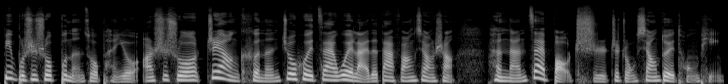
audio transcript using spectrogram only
并不是说不能做朋友，而是说这样可能就会在未来的大方向上很难再保持这种相对同频。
